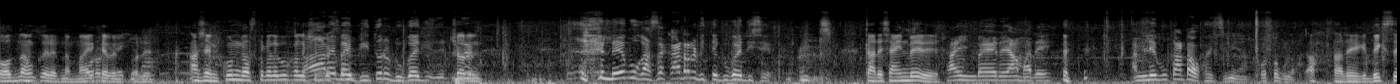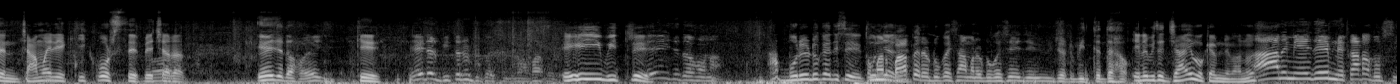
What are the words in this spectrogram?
বদনাম করেন না মাইক খাবেন পরে। আসেন কোন গাছ থেকে লেবু কালেকশন আরে ভাই ভিতরে ঢুকাই চলেন। লেবু গাছে কাটার ভিতরে ঢুকাই দিছে। কারে শাইন ভাই রে শাহিন ভাইয়ের আমারে। আমি লেবু কাটাও খাইছি মিয়া কতগুলো। আরে দেখছেন জামাই রে কি করছে বেচারার এই যে দেখো এই কি? এইটার ভিতরে ঢুকাইছে বাবা এই ভিতরে? এই যে দেখো না। আব্বুরে ঢুকাই দিছে তোমার? বাপের ঢুকাইছে আমার ঢুকাইছে এই যে এইটার ভিতরে দেখো। এর ভিতরে যাইবো কেমনে মানুষ? আর আমি এই যে এমনি কাটা ধরছি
